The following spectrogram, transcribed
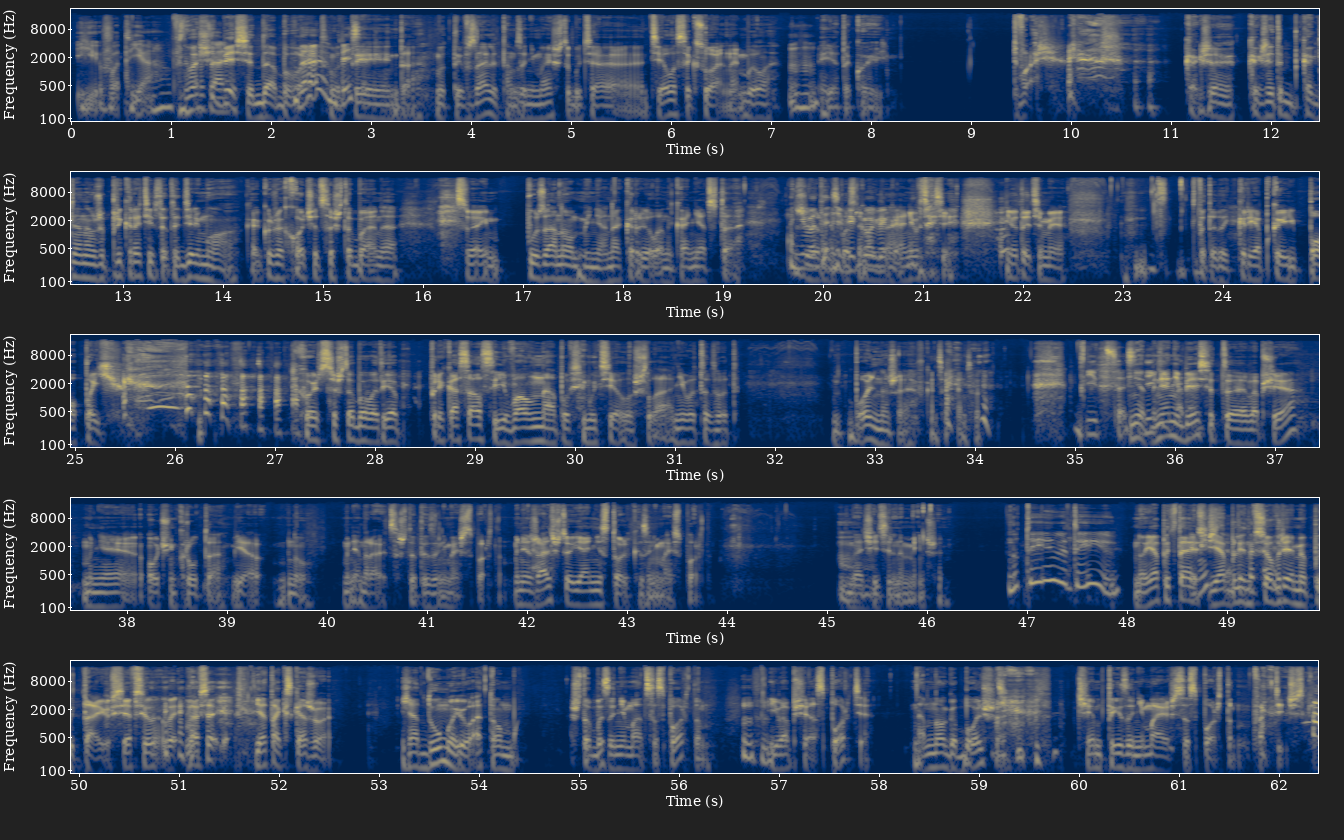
и вот я в Ну, вообще бесит, да, бывает. Да? вот Бесит? ты, да, вот ты в зале там занимаешься, чтобы у тебя тело сексуальное было. И я такой, тварь. Как же, как же это, когда она уже прекратит это дерьмо? Как уже хочется, чтобы она своим пузаном меня накрыла наконец-то. А не вот этими кубиками. А не вот, эти, не вот этими вот этой крепкой попой. Хочется, чтобы вот я прикасался, и волна по всему телу шла, а не вот это вот... Больно же, в конце концов. Биться. Нет, меня не потом. бесит э, вообще. Мне очень круто. Я, ну, мне нравится, что ты занимаешься спортом. Мне жаль, что я не столько занимаюсь спортом. Значительно меньше. Ну, ты, ты... Но я пытаюсь, я, блин, все время пытаюсь. Я, все, во вся- я так скажу. Я думаю о том, чтобы заниматься спортом и вообще о спорте намного больше, чем ты занимаешься спортом, фактически.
